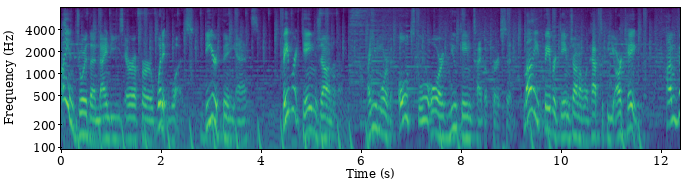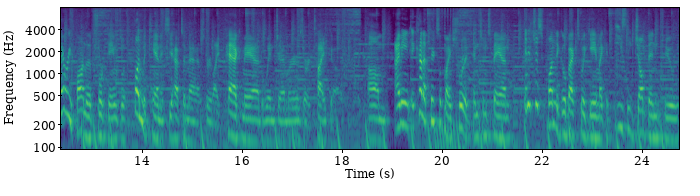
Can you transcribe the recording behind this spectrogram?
I enjoy the 90s era for what it was. Dear Thing asks, Favorite game genre? Are you more of an old school or new game type of person? My favorite game genre would have to be arcade. I'm very fond of short games with fun mechanics you have to master like Pac-Man, Windjammers, or Tycho. Um, I mean, it kind of fits with my short attention span, and it's just fun to go back to a game I can easily jump into,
